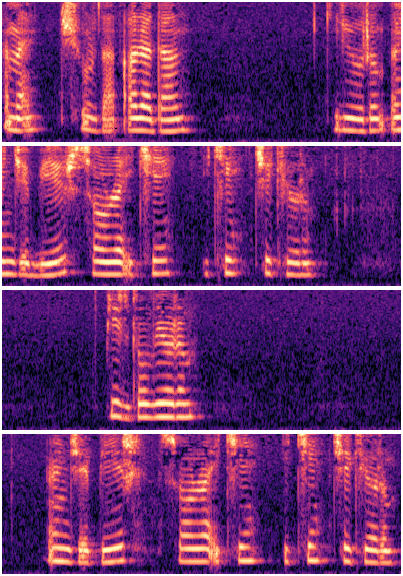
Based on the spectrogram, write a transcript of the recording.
Hemen şuradan aradan giriyorum. Önce bir, sonra iki, iki çekiyorum. Bir doluyorum. Önce bir, sonra iki, iki çekiyorum.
